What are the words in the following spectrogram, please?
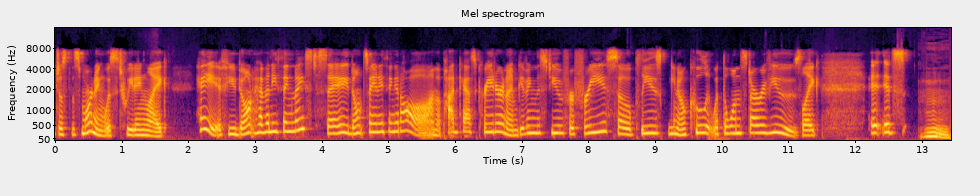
just this morning was tweeting, like, hey, if you don't have anything nice to say, don't say anything at all. I'm a podcast creator and I'm giving this to you for free. So please, you know, cool it with the one star reviews. Like, it, it's. Hmm.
